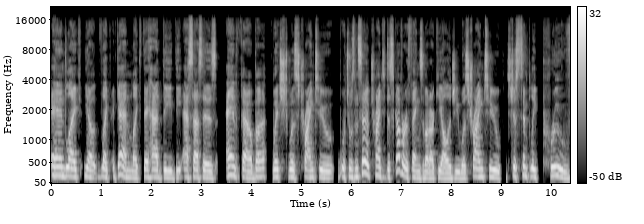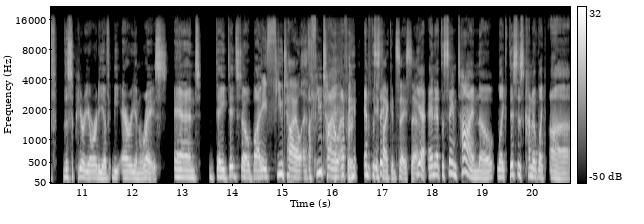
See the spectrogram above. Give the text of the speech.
And like you know like again like they had the the ss's and Ahnenerbe, which was trying to which was instead of trying to discover things about archaeology was trying to just simply prove the superiority of the aryan race and they did so by a futile effort. a futile effort and at the if same I could say so. yeah and at the same time though like this is kind of like uh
